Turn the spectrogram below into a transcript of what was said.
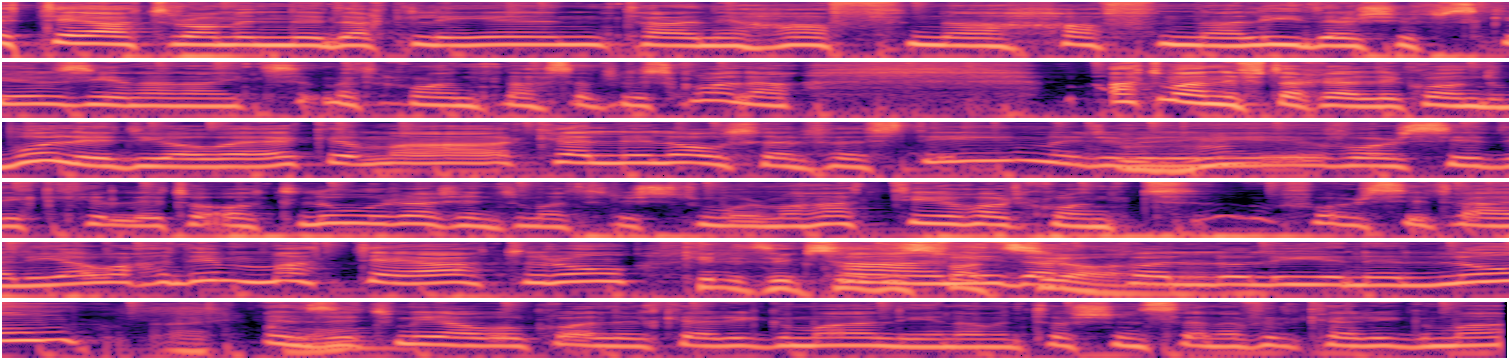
it-teatru għamilni dak li jien, tani ħafna, ħafna leadership skills, jiena ngħid meta kont naħseb fl-iskola, qatt ma niftakar li kont bullied jew hekk, imma kelli low self esteem, jiġifieri forsi dik li toqgħod lura x'inti ma trix tmur ma' ħaddieħor, kont forsi ta' għalija waħdi, imma t-teatru tani dak kollu li jien illum. Inżid miegħu wkoll il-kerigma li jiena minn 20 sena fil-kerigma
